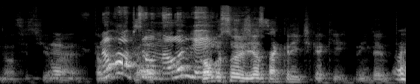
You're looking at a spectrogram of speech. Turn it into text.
Não assistiu. É. Então, não, Robson, eu não olhei. Como surgiu essa crítica aqui, o inventor?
